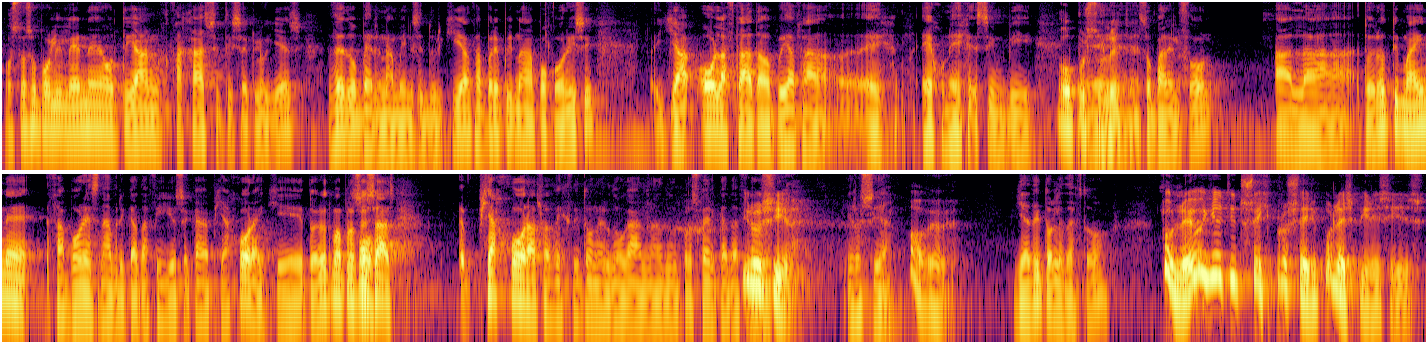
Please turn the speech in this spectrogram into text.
Ωστόσο, πολλοί λένε ότι αν θα χάσει τις εκλογές, δεν τον παίρνει να μείνει στην Τουρκία, θα πρέπει να αποχωρήσει για όλα αυτά τα οποία θα ε, έχουν συμβεί Όπως το ε, λέτε. στο παρελθόν. Αλλά το ερώτημα είναι, θα μπορέσει να βρει καταφύγιο σε κάποια χώρα; Και το ερώτημα προς oh. εσάς, ε, ποια χώρα θα δεχθεί τον Ερντογάν να του προσφέρει καταφύγιο; Η Ρωσία. Η Ρωσία. Oh, βέβαια. Γιατί το λέτε αυτό; Το λέω γιατί τους έχει προσφέρει πολλές υπηρεσίες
